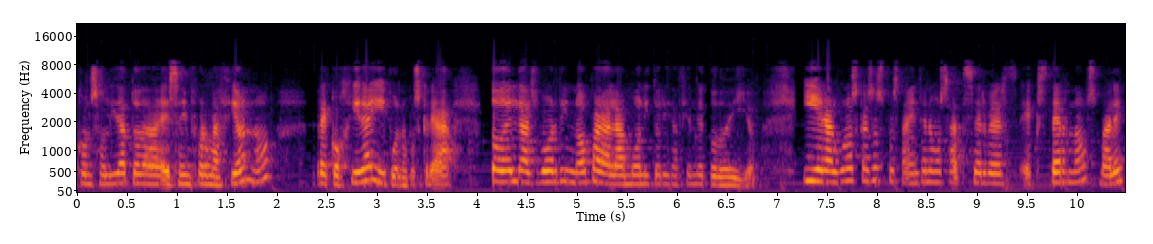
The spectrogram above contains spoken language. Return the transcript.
consolida toda esa información ¿no? Recogida y bueno, pues crea todo el dashboarding ¿no? para la monitorización de todo ello. Y en algunos casos pues también tenemos ad servers externos, ¿vale?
